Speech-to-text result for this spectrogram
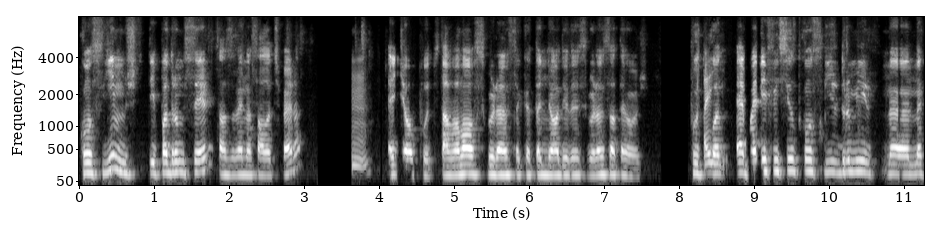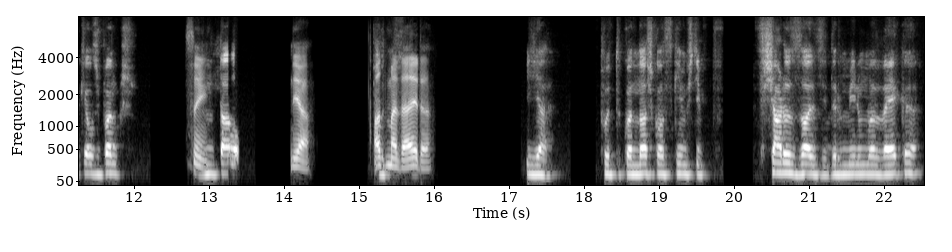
conseguimos tipo adormecer, estás a ver na sala de espera. Hum. Aí eu puto, estava lá o segurança, que eu tenho ódio da segurança até hoje. Puto, quando- é bem difícil de conseguir dormir na, naqueles bancos Sim, metal. yeah. Ou de madeira. Yeah. Puto, quando nós conseguimos tipo fechar os olhos e dormir uma beca,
